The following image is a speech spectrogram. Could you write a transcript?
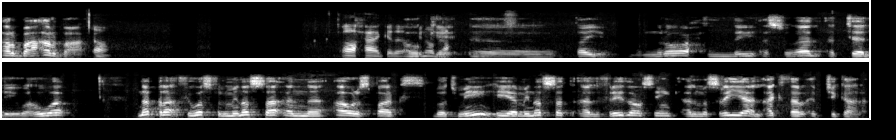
أربع أربعة. آه. آه حاجة كده احمد آه طيب بنروح للسؤال التالي وهو نقرأ في وصف المنصة أن oursparks.me هي منصة ال freelancing المصرية الأكثر ابتكارا.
